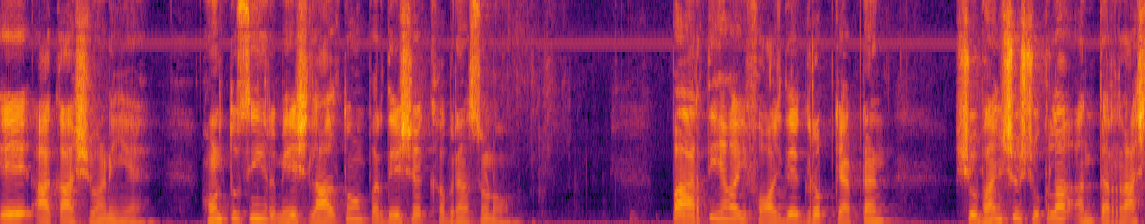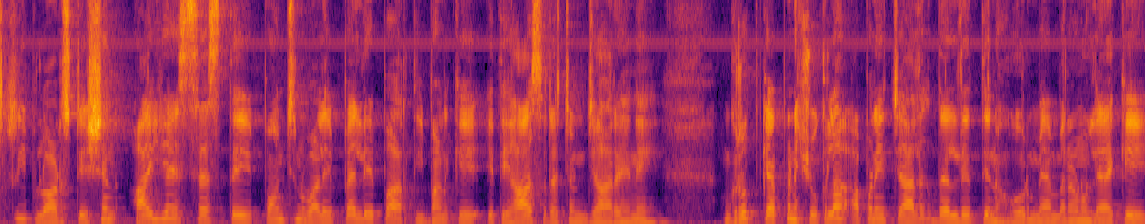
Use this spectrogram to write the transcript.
ਇਹ ਆਕਾਸ਼ਵਾਣੀ ਹੈ। ਹੁਣ ਤੁਸੀਂ ਰਮੇਸ਼ ਲਾਲ ਤੋਂ ਪ੍ਰਦੇਸ਼ਕ ਖਬਰਾਂ ਸੁਣੋ। ਭਾਰਤੀ ਹਵਾਈ ਫੌਜ ਦੇ ਗਰੁੱਪ ਕੈਪਟਨ ਸ਼ੁਭਾਂਸ਼ੂ ਸ਼ੁਕਲਾ ਅੰਤਰਰਾਸ਼ਟਰੀ ਪੁਲਾੜ ਸਟੇਸ਼ਨ ਆਈਐਸਐਸ ਤੇ ਪਹੁੰਚਣ ਵਾਲੇ ਪਹਿਲੇ ਭਾਰਤੀ ਬਣ ਕੇ ਇਤਿਹਾਸ ਰਚਣ ਜਾ ਰਹੇ ਨੇ। ਗਰੁੱਪ ਕੈਪਟਨ ਸ਼ੁਕਲਾ ਆਪਣੇ ਚਾਲਕ ਦਲ ਦੇ ਤਿੰਨ ਹੋਰ ਮੈਂਬਰਾਂ ਨੂੰ ਲੈ ਕੇ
